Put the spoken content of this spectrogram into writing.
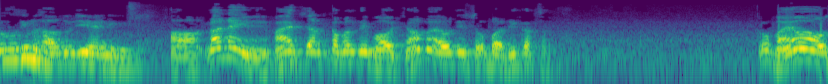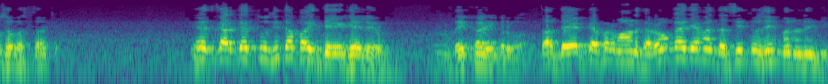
ਉਹਦੀ ਮਿਸਾਲ ਦੂਜੀ ਹੈ ਨਹੀਂ। ਹਾਂ ਮੈਂ ਨਹੀਂ ਮੈਂ ਚੰਦ ਕਮਲ ਦੀ ਮੌਜ ਚਾਂ ਮੈਂ ਉਹਦੀ ਸੋਭਾ ਨਹੀਂ ਕਰ ਸਕਦਾ। ਤੋ ਮੈਂ ਉਸ ਅਵਸਥਾ 'ਚ। ਇਸ ਕਰਕੇ ਤੁਸੀਂ ਤਾਂ ਭਾਈ ਦੇਖ ਹੀ ਲਿਓ। ਦੇਖਾ ਹੀ ਪ੍ਰਮਾਣ। ਤਾਂ ਦੇਖ ਕੇ ਪ੍ਰਮਾਣ ਕਰੋਗੇ ਜੇ ਮੈਂ ਦੱਸੀ ਤੁਸੀਂ ਮੰਨਣੀ ਨਹੀਂ।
